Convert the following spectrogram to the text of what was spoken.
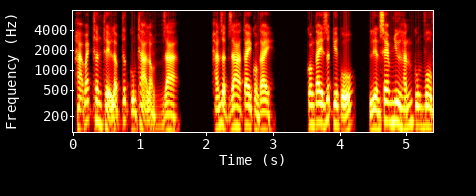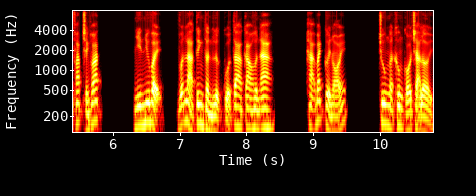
hạ bách thân thể lập tức cũng thả lỏng ra. Hắn giật ra tay còng tay. Con tay rất kiên cố, liền xem như hắn cũng vô pháp tránh thoát nhìn như vậy, vẫn là tinh thần lực của ta cao hơn a. Hạ bách cười nói. Chu ngật không có trả lời.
